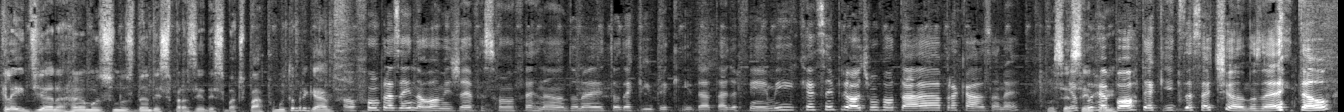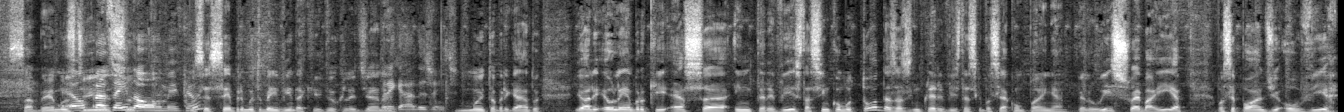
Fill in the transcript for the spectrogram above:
Cleidiana Ramos nos dando esse prazer desse bate-papo. Muito obrigado. Oh, foi um prazer enorme, Jefferson, Fernando, né, e toda a equipe aqui da Tarde FM, que é sempre ótimo voltar para casa, né? Você eu sempre... fui repórter aqui 17 anos, né? Então, Sabemos é um disso. prazer enorme, viu? Você é sempre muito bem-vinda aqui, viu, Cleidiana? Obrigada, gente. Muito obrigado. E olha, eu lembro que essa entrevista, assim como todas as entrevistas que você acompanha pelo Isso é Bahia, você pode ouvir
